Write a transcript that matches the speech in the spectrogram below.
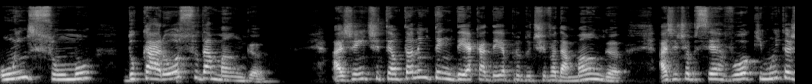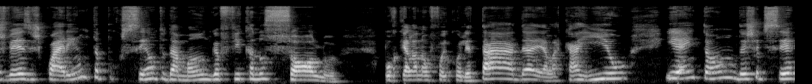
um insumo do caroço da manga. A gente tentando entender a cadeia produtiva da manga, a gente observou que muitas vezes 40% da manga fica no solo, porque ela não foi coletada, ela caiu, e é então deixa de ser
